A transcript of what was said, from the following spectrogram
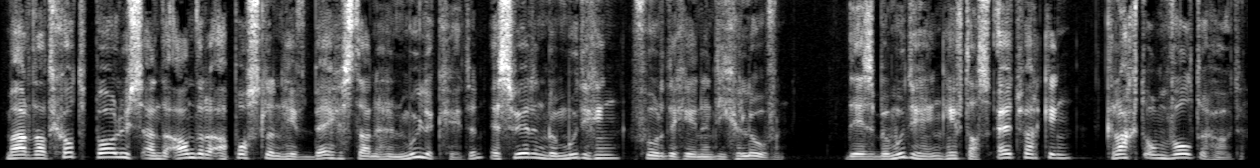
Maar dat God Paulus en de andere apostelen heeft bijgestaan in hun moeilijkheden, is weer een bemoediging voor degenen die geloven. Deze bemoediging heeft als uitwerking kracht om vol te houden.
